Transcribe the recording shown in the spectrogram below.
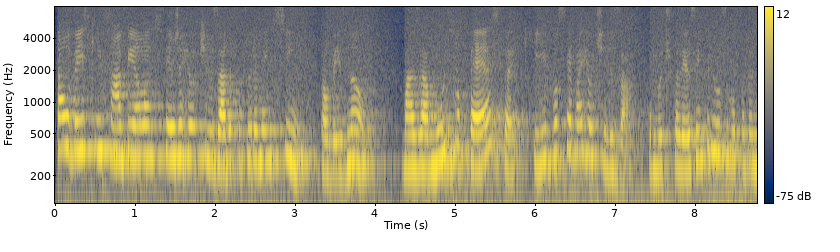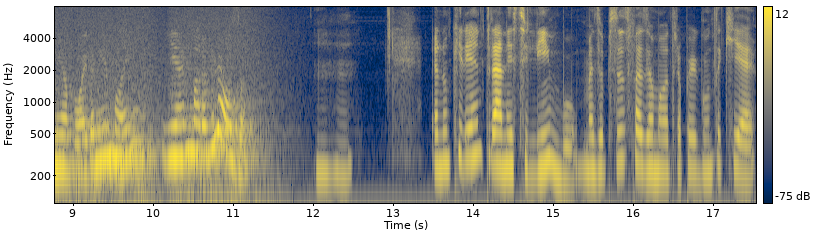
Talvez, quem sabe, ela seja reutilizada futuramente sim, talvez não. Mas há muita peça que você vai reutilizar. Como eu te falei, eu sempre uso roupa da minha avó e da minha mãe e é maravilhosa. Uhum. Eu não queria entrar nesse limbo, mas eu preciso fazer uma outra pergunta que é,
